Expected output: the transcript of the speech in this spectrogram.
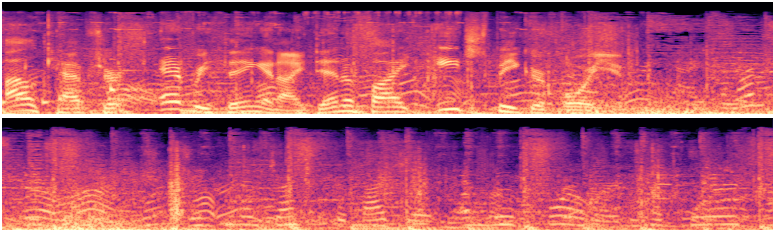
I'll capture everything and identify each speaker for you. Once we're aligned, we can adjust the budget and move forward with a clearer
